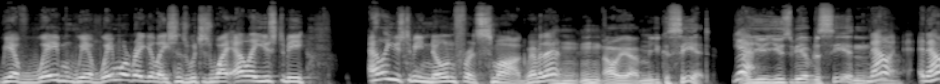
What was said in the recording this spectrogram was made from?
We have way we have way more regulations, which is why LA used to be LA used to be known for its smog. Remember that? Mhm, mhm. Oh yeah. I mean, you could see it. Yeah. You used to be able to see it. And, Now now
